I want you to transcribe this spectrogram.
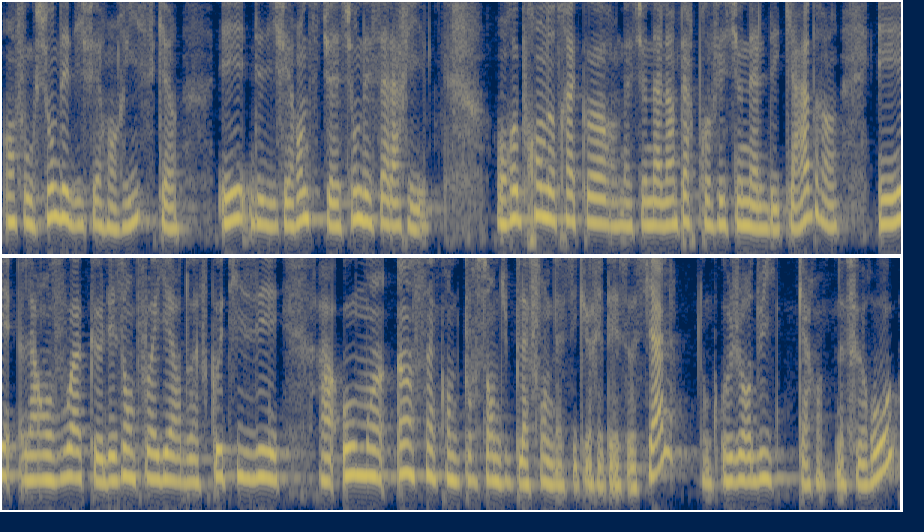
en fonction des différents risques et des différentes situations des salariés. On reprend notre accord national interprofessionnel des cadres et là on voit que les employeurs doivent cotiser à au moins 1,50% du plafond de la sécurité sociale, donc aujourd'hui 49 euros,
